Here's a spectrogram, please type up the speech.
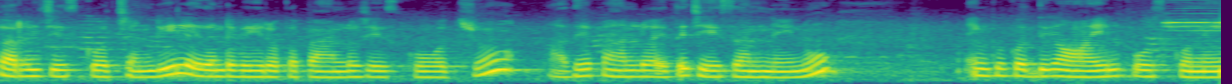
కర్రీ చేసుకోవచ్చండి లేదంటే వేరొక ప్యాన్లో చేసుకోవచ్చు. అదే ప్యాన్లో అయితే చేశాను నేను. ఇంకా కొద్దిగా ఆయిల్ పోసుకొని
